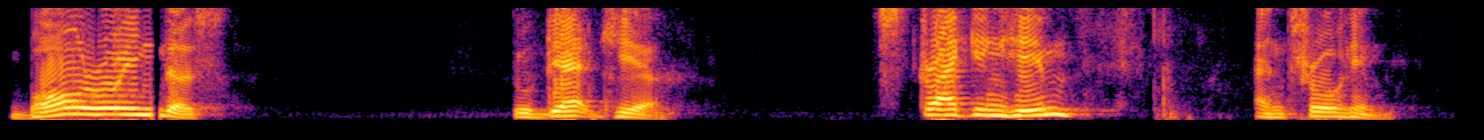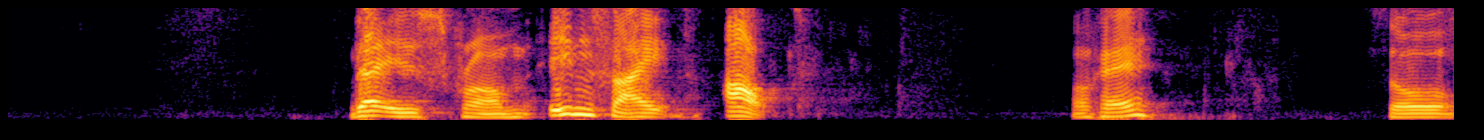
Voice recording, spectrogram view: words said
Borrowing this to get here, striking him and throw him that is from inside out. Okay? So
